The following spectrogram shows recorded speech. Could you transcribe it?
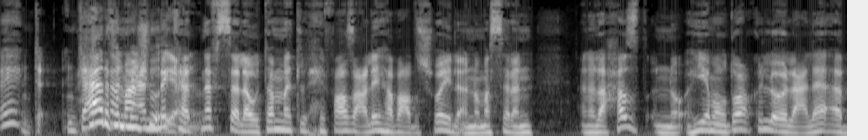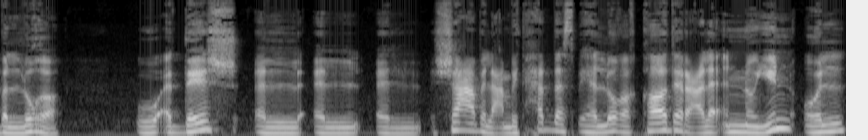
إيه انت أنت عارف مع النكت يعني نفسها لو تمت الحفاظ عليها بعض شوي لأنه مثلا أنا لاحظت إنه هي موضوع كله له علاقة باللغة وقديش ال ال الشعب اللي عم بيتحدث بهاللغه قادر على إنه ينقل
